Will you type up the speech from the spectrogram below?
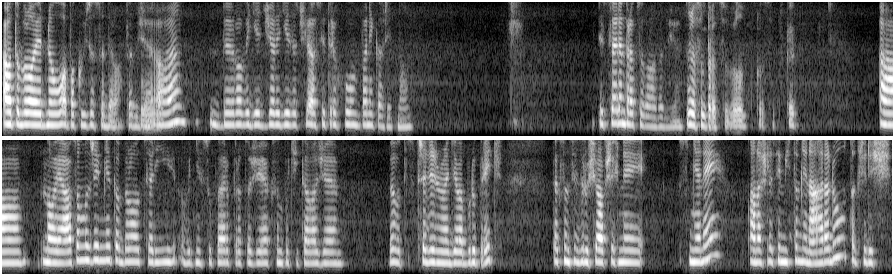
Ale to bylo jednou a pak už zase byla. Takže, Hmm. ale bylo vidět, že lidi začali asi trochu panikařit, no. Ty jsi jeden pracovala, takže. já jsem pracovala klasicky. A no já samozřejmě to bylo celý hodně super, protože jak jsem počítala, že od středy do neděle budu pryč, tak jsem si zrušila všechny směny a našli si místo mě náhradu, takže když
